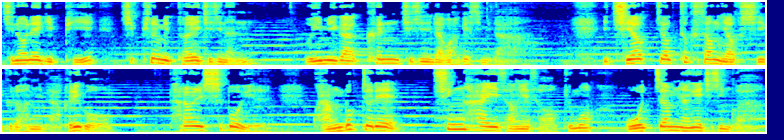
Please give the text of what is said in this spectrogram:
진원의 깊이 10km의 지진은 의미가 큰 지진이라고 하겠습니다. 이 지역적 특성 역시 그러합니다. 그리고 8월 15일 광복절에 칭하이성에서 규모 5.0의 지진과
